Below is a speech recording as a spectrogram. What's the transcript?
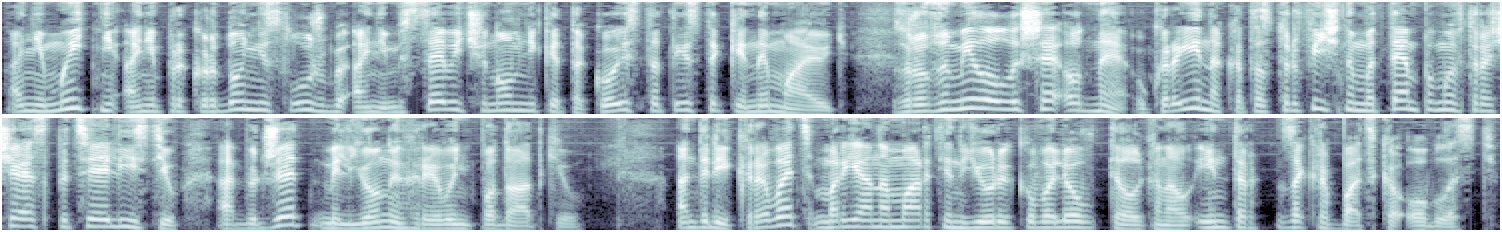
Ані митні, ані прикордонні служби, ані місцеві чиновники такої статистики не мають. Зрозуміло лише одне: Україна катастрофічними темпами втрачає спеціалістів, а бюджет мільйони гривень податків. Андрій Кравець, Мар'яна Мартін, Юрій Ковальов, телеканал Інтер, Закарпатська область.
